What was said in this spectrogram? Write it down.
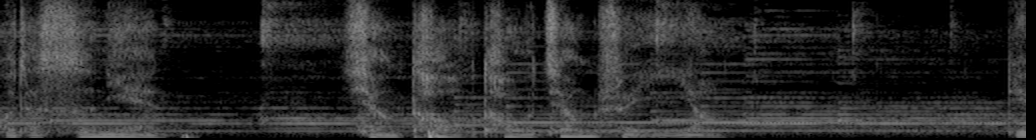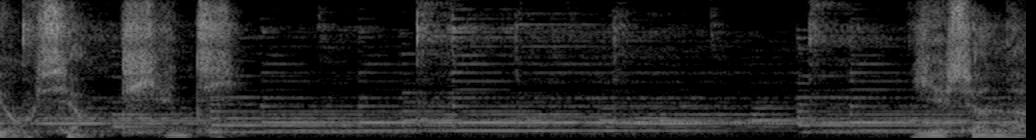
我的思念像滔滔江水一样流向天际。夜深了，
